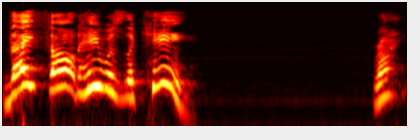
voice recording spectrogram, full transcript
They thought he was the king. Right?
